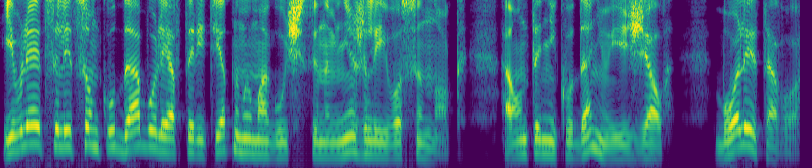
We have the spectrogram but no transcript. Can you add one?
является лицом куда более авторитетным и могущественным, нежели его сынок. А он-то никуда не уезжал. Более того,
